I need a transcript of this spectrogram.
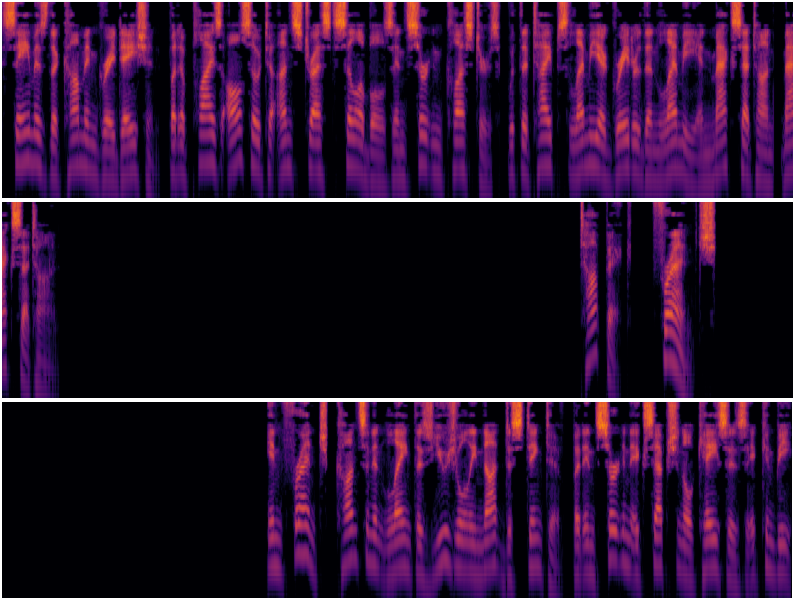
same as the common common gradation, but applies also to unstressed syllables and certain clusters, with the types lemia greater than lemmi and maxeton, maxeton. French In French, consonant length is usually not distinctive, but in certain exceptional cases it can be,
